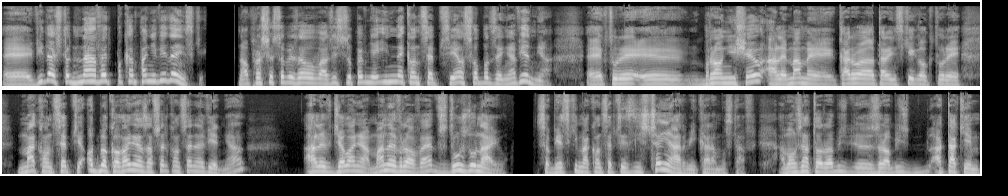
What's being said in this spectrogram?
E, widać to nawet po kampanii wiedeńskiej. No proszę sobie zauważyć zupełnie inne koncepcje oswobodzenia Wiednia, e, który e, broni się, ale mamy Karola Lotaryńskiego, który ma koncepcję odblokowania za wszelką cenę Wiednia, ale w działania manewrowe wzdłuż Dunaju. Sobiecki ma koncepcję zniszczenia armii Kara Mustafy, a można to robić, e, zrobić atakiem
